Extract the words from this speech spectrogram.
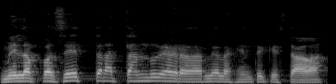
me la pasé tratando de agradarle a la gente que estaba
